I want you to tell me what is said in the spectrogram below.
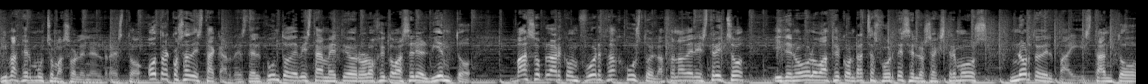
y va a hacer mucho más sol en el resto. Otra cosa a destacar desde el punto de vista meteorológico va a ser el viento. Va a soplar con fuerza justo en la zona del estrecho y de nuevo lo va a hacer con rachas fuertes en los extremos norte del país, tanto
